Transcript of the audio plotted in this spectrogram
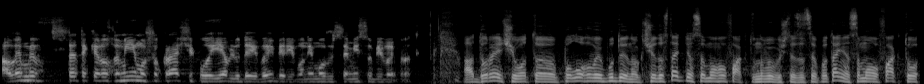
але ми все таки розуміємо, що краще, коли є в людей вибір, і вони можуть самі собі вибрати. А до речі, от е, пологовий будинок, чи достатньо самого факту? Ну вибачте за це питання, самого факту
